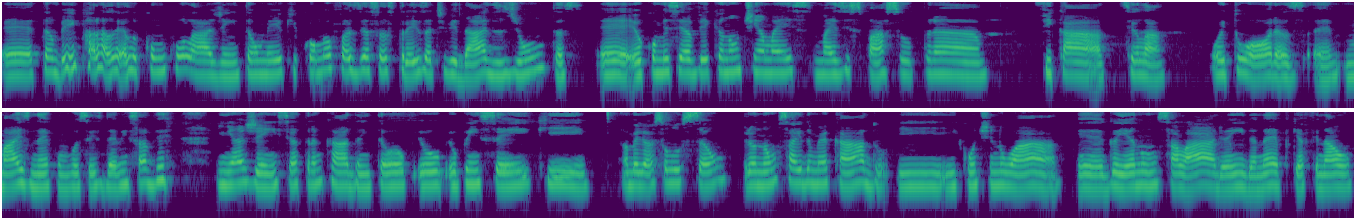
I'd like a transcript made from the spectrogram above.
é, também paralelo com colagem. Então, meio que como eu fazia essas três atividades juntas, é, eu comecei a ver que eu não tinha mais, mais espaço para ficar, sei lá, oito horas, é, mais, né, como vocês devem saber, em agência trancada. Então eu, eu, eu pensei que a melhor solução para eu não sair do mercado e, e continuar é, ganhando um salário ainda, né? Porque afinal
